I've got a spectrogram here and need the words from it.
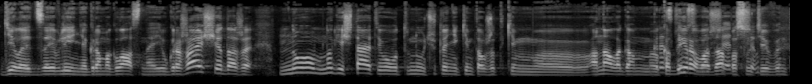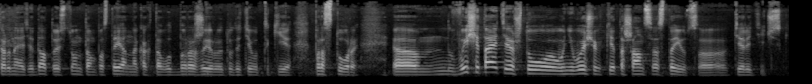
делает заявления громогласные и угрожающие даже, но многие считают его вот, ну, чуть ли не каким-то уже таким э, аналогом Городским Кадырова, да, по сути, в интернете, да, то есть он там постоянно как-то вот баражирует вот эти вот такие просторы. Эм, Вы считаете, что у него еще какие-то шансы остаются теоретически?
